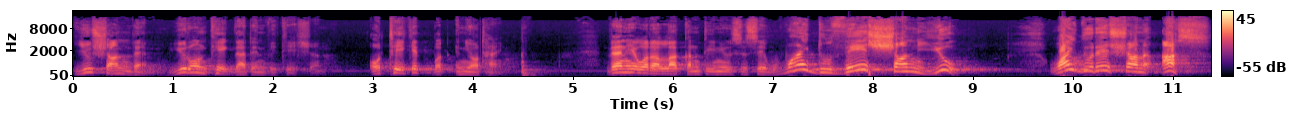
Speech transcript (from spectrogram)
You shun them. You don't take that invitation. Or take it, but in your time. Then hear what Allah continues to say. Why do they shun you? Why do they shun us?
